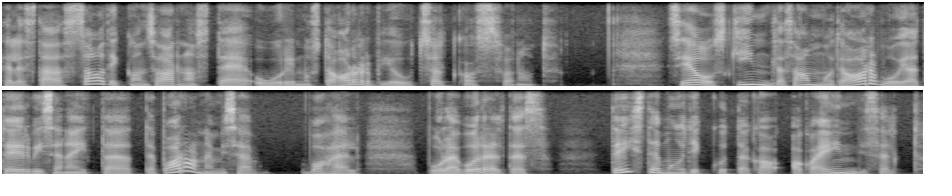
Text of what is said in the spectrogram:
sellest ajast saadik on sarnaste uurimuste arv jõudsalt kasvanud seos kindla sammude arvu ja tervisenäitajate paranemise vahel pole võrreldes teiste mõõdikutega aga endiselt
